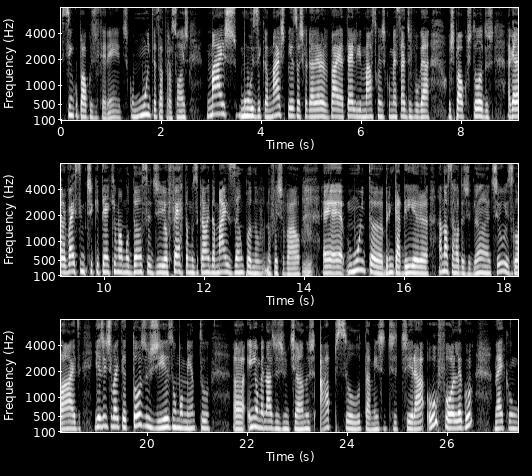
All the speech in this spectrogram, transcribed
cinco palcos diferentes, com muitas atrações, mais música, mais peso. Acho que a galera vai até ali, em março, quando a gente começar a divulgar os palcos todos, a galera vai sentir que tem aqui uma mudança de oferta musical ainda mais ampla no, no festival. É, muita brincadeira, a nossa roda gigante, o slide. E a gente vai ter todos os dias um momento. Ah, em homenagem aos 20 anos, absolutamente de tirar o fôlego, né? Com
